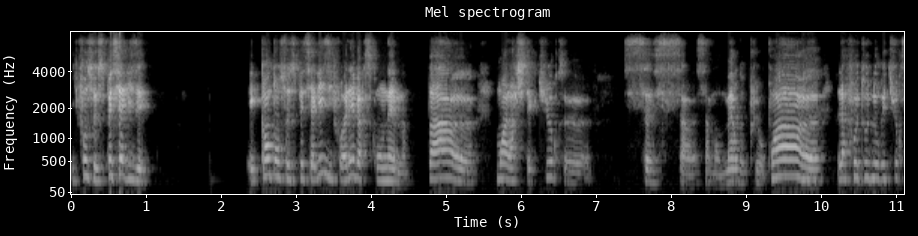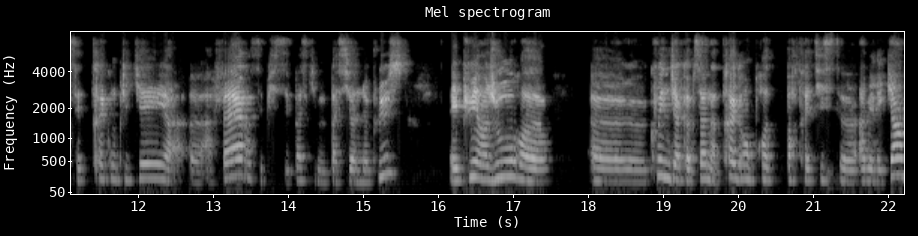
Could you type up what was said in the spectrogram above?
il faut se spécialiser. Et quand on se spécialise, il faut aller vers ce qu'on aime pas. Euh, moi, l'architecture, ça, ça, ça m'emmerde plus au point. Euh, la photo de nourriture, c'est très compliqué à, euh, à faire. C'est puis c'est pas ce qui me passionne le plus. Et puis un jour, Queen Jacobson, un très grand portraitiste américain,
